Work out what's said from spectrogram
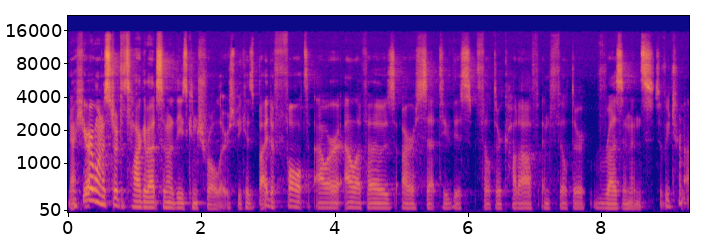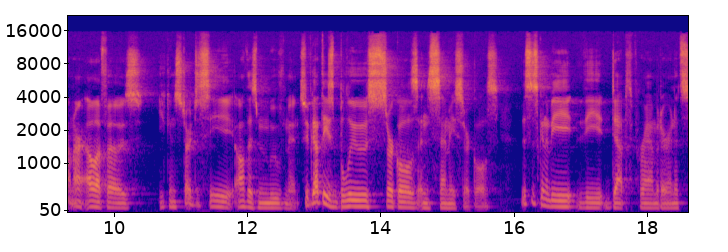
Now here I want to start to talk about some of these controllers because by default our LFOs are set to this filter cutoff and filter resonance. So if we turn on our LFOs, you can start to see all this movement. So we've got these blue circles and semicircles. This is going to be the depth parameter, and it's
